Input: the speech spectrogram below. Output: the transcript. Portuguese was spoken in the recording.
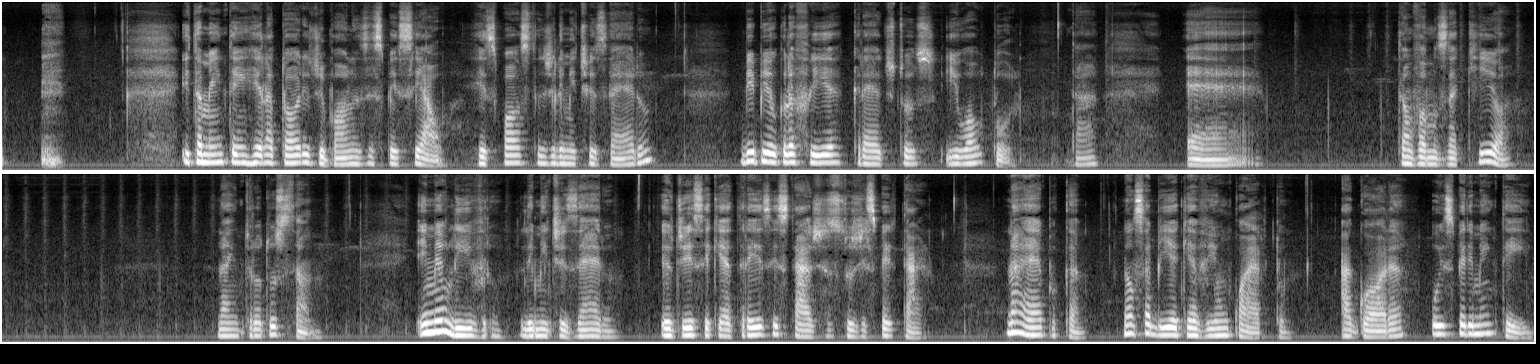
e também tem relatório de bônus especial, respostas de limite zero, bibliografia, créditos e o autor, tá? É... Então vamos aqui, ó, na introdução. Em meu livro Limite Zero, eu disse que há três estágios do despertar. Na época, não sabia que havia um quarto. Agora o experimentei.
